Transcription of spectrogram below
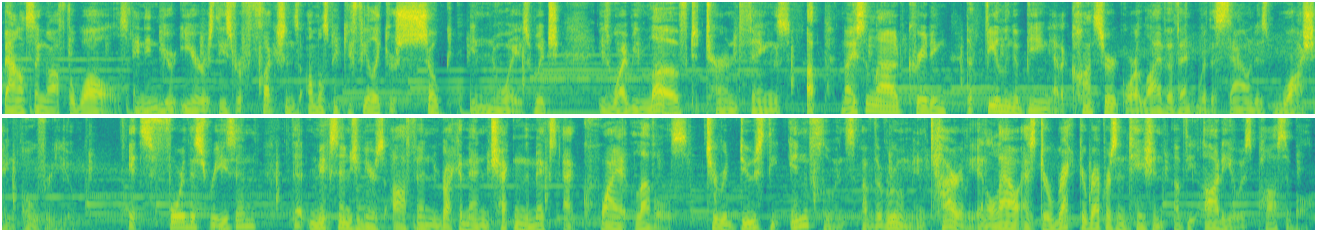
bouncing off the walls and into your ears, these reflections almost make you feel like you're soaked in noise, which is why we love to turn things up nice and loud, creating the feeling of being at a concert or a live event where the sound is washing over you. It's for this reason that mix engineers often recommend checking the mix at quiet levels to reduce the influence of the room entirely and allow as direct a representation of the audio as possible.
